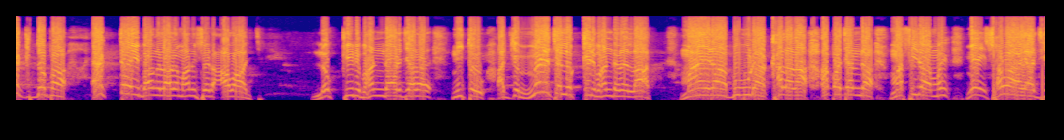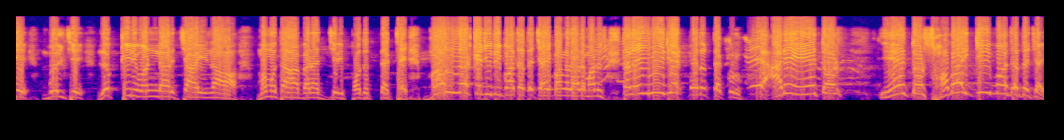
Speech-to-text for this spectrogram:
এক দফা, একটাই বাংলার মানুষের আওয়াজ। লক্ষ্মীর ভান্ডার যারা নিত, আজকে মেরেছে লক্ষ্মীর ভান্ডারে লাত মায়েরা, বুবুরা, খালারা, আপাজানরা, মাসিরা মেয়ে সবাই আজকে বলছে, লক্ষ্মীর ভান্ডার চাই না, মমতা ব্যানার্জির পদত্যাগ চাই। বাংলাকে যদি বাঁচাতে চায় বাংলার মানুষ, তাহলে ইমিডিয়েট পদত্যাগ করুক। আরে, এ তোর, এ তো সবাইকেই বাঁচাতে চায়।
